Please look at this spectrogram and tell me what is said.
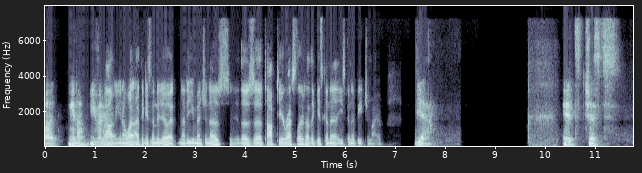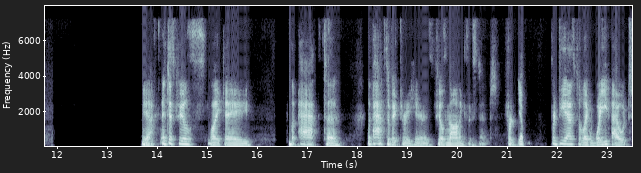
But you know, even Wow, you know what? I think he's going to do it. Now that you mention those those uh, top tier wrestlers, I think he's gonna he's gonna beat Chimaev. yeah, it's just yeah, it just feels like a the path to the path to victory here is, feels non-existent for Yep. for Diaz to like wait out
